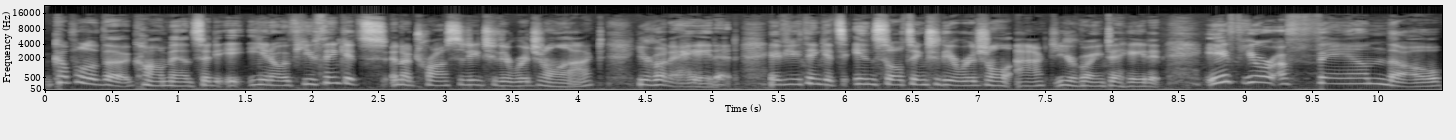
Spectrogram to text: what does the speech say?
a couple of the comments said, you know, if you think it's an atrocity to the original act, you're going to hate it. If you think it's insulting to the original act, you're going to hate it. If you're a fan, though,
